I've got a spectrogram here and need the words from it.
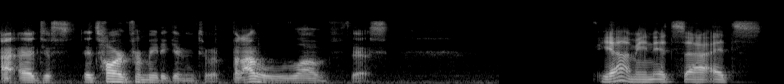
I, I just it's hard for me to get into it, but I love this. Yeah, I mean it's uh it's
